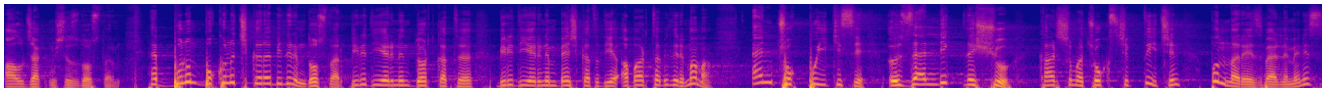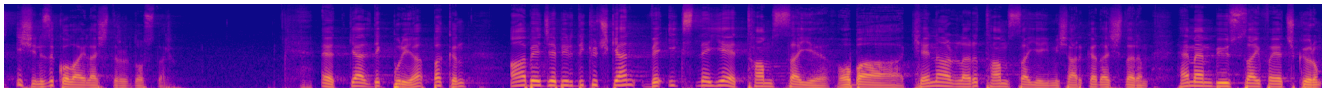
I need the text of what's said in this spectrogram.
alacakmışız dostlarım. He, bunun bokunu çıkarabilirim dostlar. Biri diğerinin 4 katı, biri diğerinin 5 katı diye abartabilirim ama en çok bu ikisi özellikle şu karşıma çok çıktığı için bunları ezberlemeniz işinizi kolaylaştırır dostlar. Evet geldik buraya. Bakın ABC bir dik üçgen ve x ile y tam sayı. Hoba kenarları tam sayıymış arkadaşlarım. Hemen bir üst sayfaya çıkıyorum.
